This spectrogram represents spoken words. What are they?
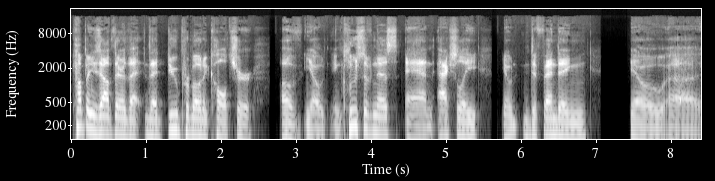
companies out there that that do promote a culture of you know inclusiveness and actually you know defending you know uh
